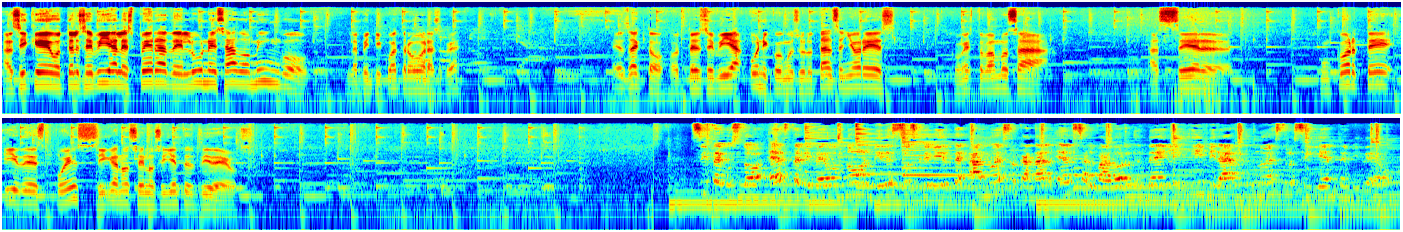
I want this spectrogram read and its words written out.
Así que Hotel Sevilla le espera de lunes a domingo, las 24 horas, ¿ve? Exacto, Hotel Sevilla único en Usulután, señores. Con esto vamos a hacer un corte y después síganos en los siguientes videos. Si te gustó este video, no olvides suscribirte a nuestro canal El Salvador Daily y mirar nuestro siguiente video.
